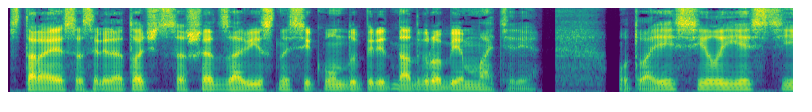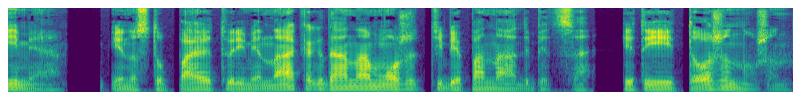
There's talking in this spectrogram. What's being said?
Стараясь сосредоточиться, Шет завис на секунду перед надгробием матери. «У твоей силы есть имя, и наступают времена, когда она может тебе понадобиться, и ты ей тоже нужен».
